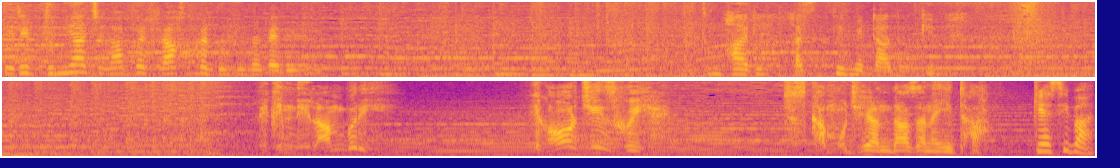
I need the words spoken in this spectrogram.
तेरी दुनिया जलाकर राख कर दूँगी मैं वैदे तुम्हारी हस्ती मिटा दूँगी मैं। लेकिन नीलांबरी एक और चीज़ हुई है जिसका मुझे अंदाज़ा नहीं था। कैसी बात?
